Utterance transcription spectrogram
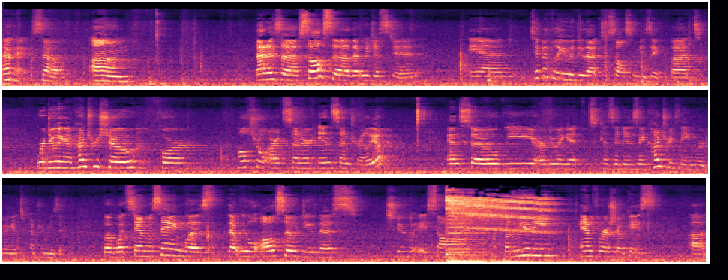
Okay, so um, that is a salsa that we just did, and typically you would do that to salsa music, but we're doing a country show for Cultural Arts Center in Centralia. And so we are doing it because it is a country theme, we're doing it to country music. But what Stan was saying was that we will also do this to a song for the Muny and for a showcase. Uh,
